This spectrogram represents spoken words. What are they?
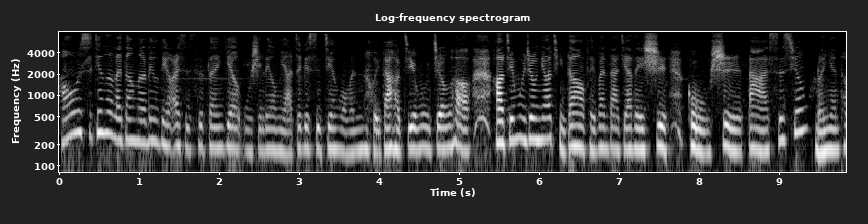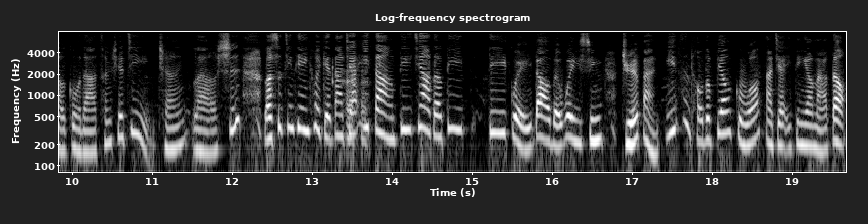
好，时间呢来到了六点二十四分又五十六秒，这个时间我们回到节目中哈。好，节目中邀请到陪伴大家的是股市大师兄轮源投顾的陈学进陈老师，老师今天会给大家一档低价的低。低轨道的卫星绝版一字头的标股哦，大家一定要拿到，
